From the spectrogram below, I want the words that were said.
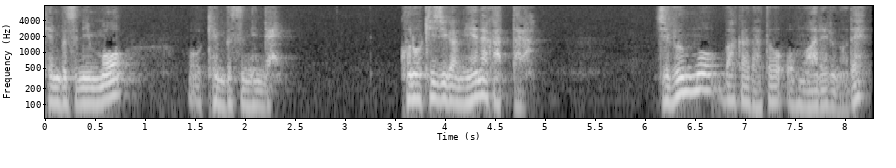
見物人も見物人でこの記事が見えなかったら自分もバカだと思われるので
